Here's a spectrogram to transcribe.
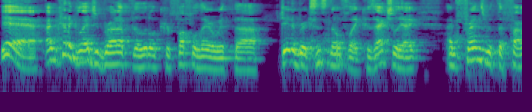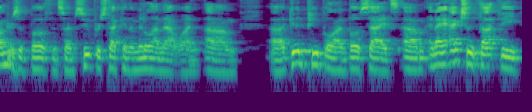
Yeah, I'm kind of glad you brought up the little kerfuffle there with uh, Databricks and Snowflake because actually I I'm friends with the founders of both, and so I'm super stuck in the middle on that one. Um, uh, good people on both sides, um, and I actually thought the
